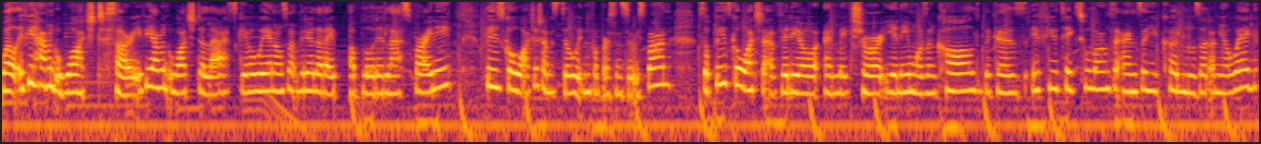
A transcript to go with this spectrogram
well if you haven't watched sorry if you haven't watched the last giveaway announcement video that i uploaded last friday please go watch it. I'm still waiting for persons to respond. So please go watch that video and make sure your name wasn't called because if you take too long to answer you could lose out on your wig.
